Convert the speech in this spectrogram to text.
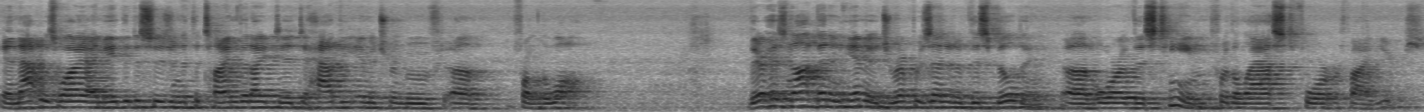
And that was why I made the decision at the time that I did to have the image removed um, from the wall. There has not been an image represented of this building um, or of this team for the last four or five years.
